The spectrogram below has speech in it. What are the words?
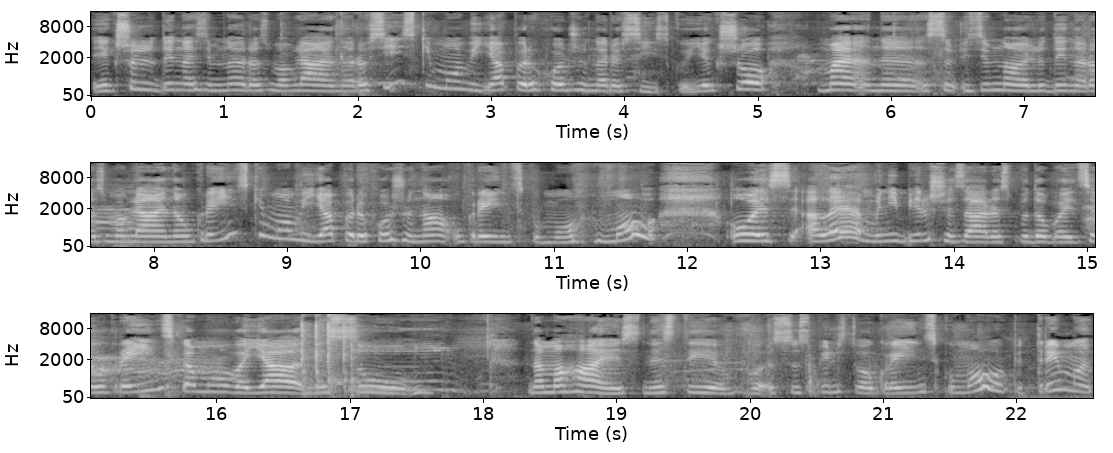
якщо людина зі мною розмовляє на російській мові, я переходжу на російську. Якщо мене зі мною людина розмовляє на українській мові, я переходжу на українську мову. Ось, але мені більше зараз подобається українська мова. Я несу намагаюсь нести в суспільство українську мову, підтримую.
